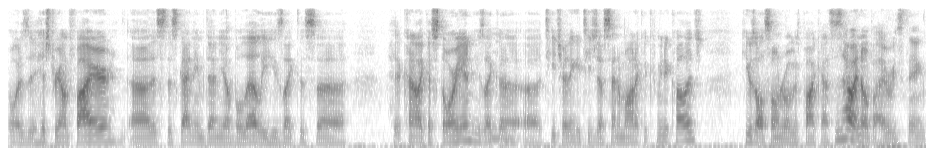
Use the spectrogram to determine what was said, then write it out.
what is it history on fire uh, this this guy named daniele bolelli he's like this uh, kind of like a historian he's like a, a teacher i think he teaches at santa monica community college he was also on rogan's podcast this is how i know about everything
